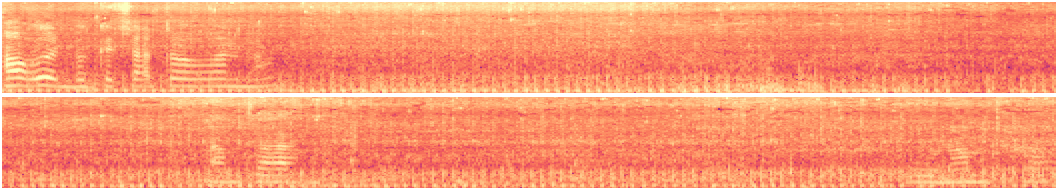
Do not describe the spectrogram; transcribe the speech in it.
เอาเอิญเป็นกระสะตอนเนาะน้ำทางดูน้ำทาง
